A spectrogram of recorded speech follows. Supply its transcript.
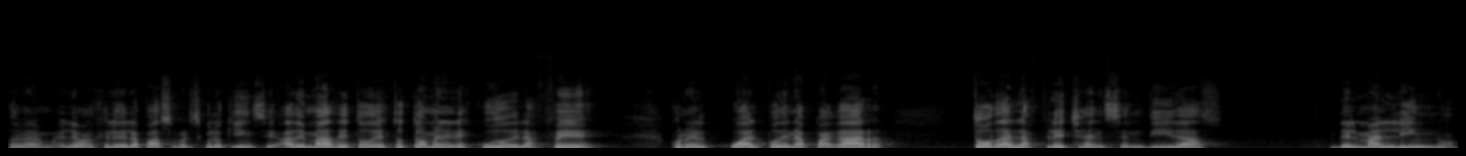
El Evangelio de la Paz, versículo 15. Además de todo esto, tomen el escudo de la fe, con el cual pueden apagar todas las flechas encendidas del maligno.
